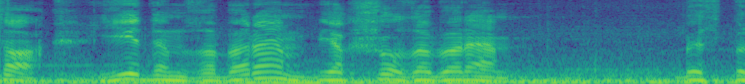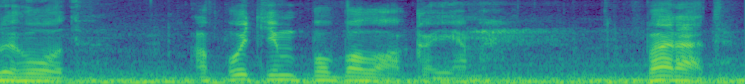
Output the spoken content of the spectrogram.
Так, їдемо, заберемо, якщо заберемо без пригод, а потім побалакаємо. Вперед!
